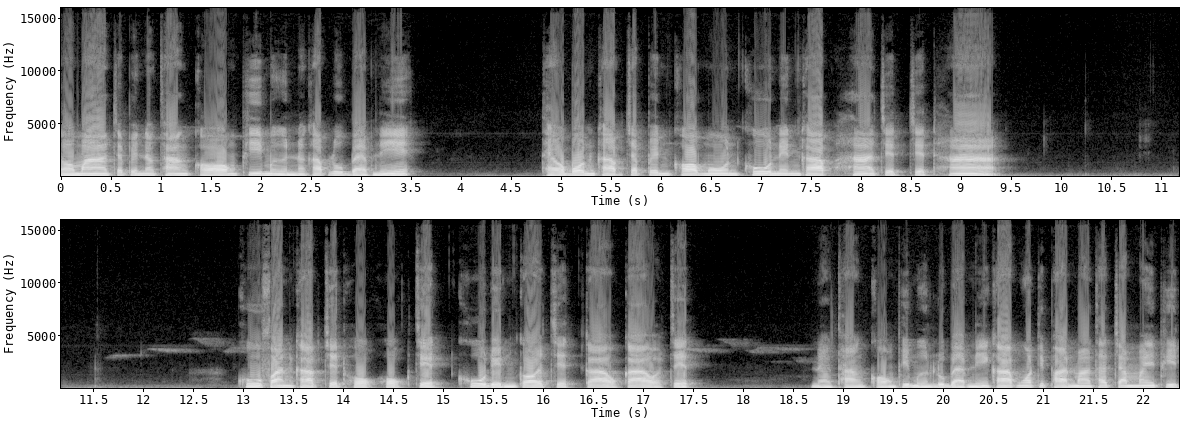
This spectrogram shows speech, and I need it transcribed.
ต่อมาจะเป็นแนวทางของพี่หมื่นนะครับ รูปแบบนี้ แถวบนครับจะเป็นข้อมูลคู่เน้นครับ 5775 คู่ฟันครับ 7667 คู่เด่นก็ 7997 แนวทางของพี่หมื่นรูปแบบนี้ครับ งวดที่ผ่านมาถ้าจำไม่ผิด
